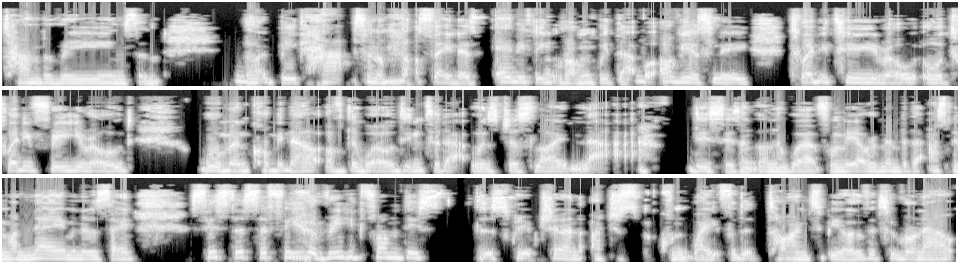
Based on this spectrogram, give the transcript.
tambourines and like big hats. And I'm not saying there's anything wrong with that, but obviously 22 year old or 23 year old woman coming out of the world into that was just like, nah, this isn't going to work for me. I remember they asked me my name and they were saying, Sister Sophia, read from this scripture. And I just couldn't wait for the time to be over to run out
